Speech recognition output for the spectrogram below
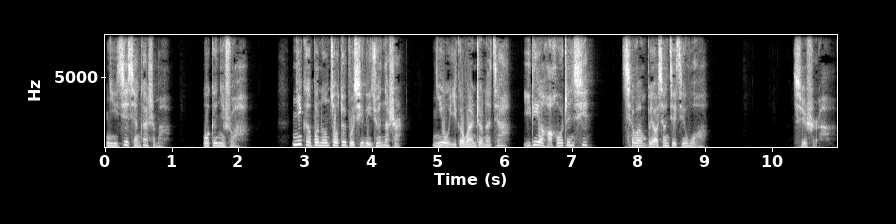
你借钱干什么？我跟你说啊，你可不能做对不起李娟的事儿。你有一个完整的家，一定要好好珍惜，千万不要像姐姐我。其实啊，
